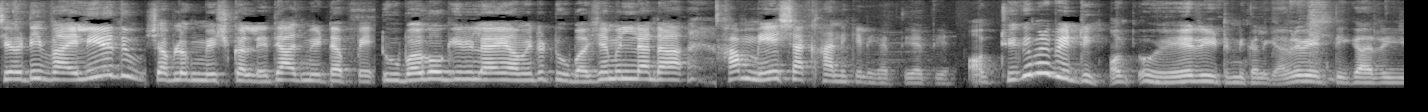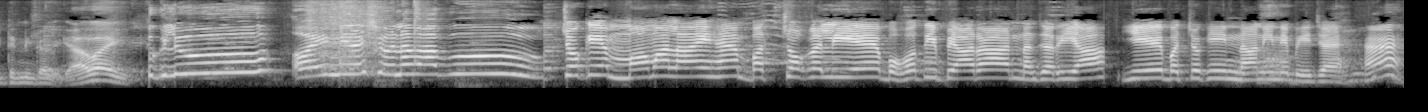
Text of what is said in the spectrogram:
छोटी भाई लिए तू। सब लोग मिस कर लेते आज मीटअप पे। टूबा को गिर लाए हमें तो टूबा से मिलना था। हमेशा खाने के लिए करती रहती है। अब ठीक है मेरी बेटी। अब ओए रीट निकल गया मेरी बेटी का रीट निकल गया भाई। ओए मेरा सोना बाबू। बच्चों के मामा लाए हैं बच्चों के लिए बहुत ही प्यारा नज़रिया। ये बच्चों की नानी ने भेजा है हैं?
